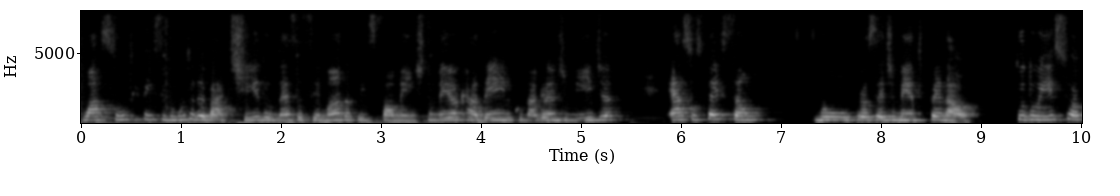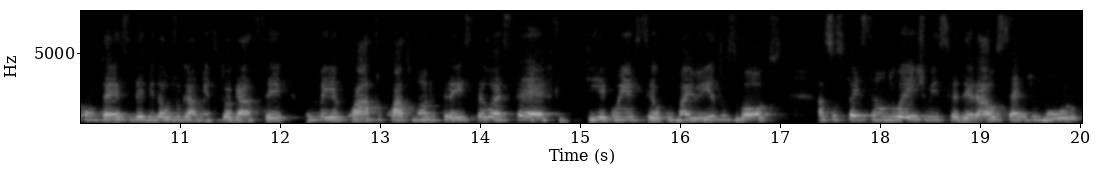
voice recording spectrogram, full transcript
Um assunto que tem sido muito debatido nessa semana, principalmente no meio acadêmico, na grande mídia, é a suspeição no procedimento penal. Tudo isso acontece devido ao julgamento do HC 164493 pelo STF, que reconheceu por maioria dos votos a suspeição do ex-juiz federal Sérgio Moro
